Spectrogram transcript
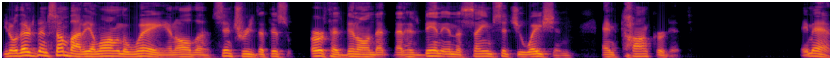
You know, there's been somebody along the way in all the centuries that this earth has been on that, that has been in the same situation and conquered it. Amen.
